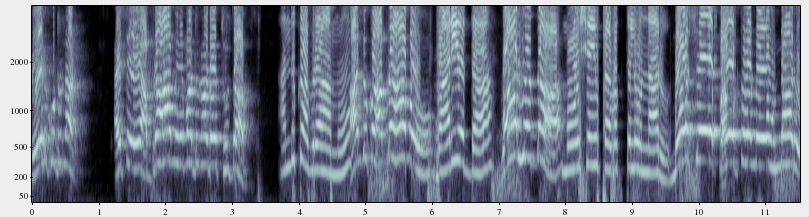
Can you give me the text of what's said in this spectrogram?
వేడుకుంటున్నాడు. అయితే అబ్రహాం ఏమంటున్నాడో చూద్దాం. అందుకు అబ్రహాము అందుకు అబ్రహాము వారి యొద్ద వారి యొద్ద మోషయు ప్రవక్తలు ఉన్నారు. మోసే ప్రవక్తలను ఉన్నారు.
